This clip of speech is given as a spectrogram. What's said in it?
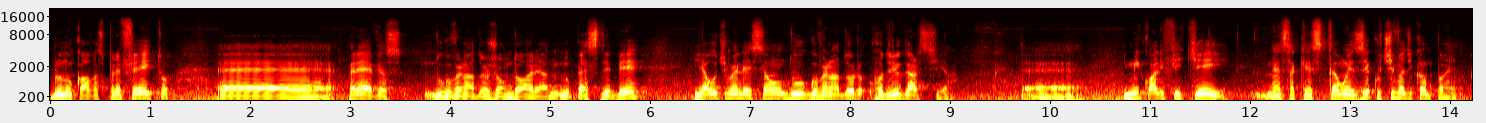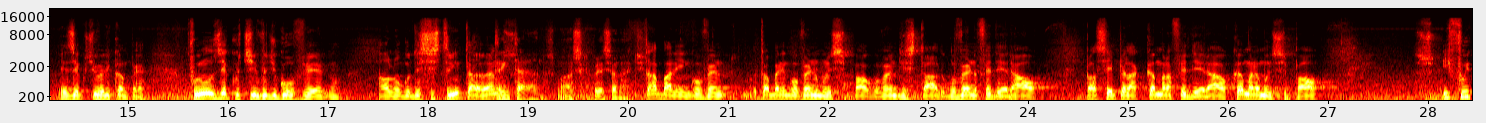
Bruno Covas prefeito, é, prévias do governador João Dória no PSDB e a última eleição do governador Rodrigo Garcia. É, e me qualifiquei nessa questão executiva de campanha. Executiva de campanha. Fui um executivo de governo ao longo desses 30 anos. 30 anos, nossa, que impressionante. Trabalhei em governo, trabalhei em governo municipal, governo de estado, governo federal, passei pela Câmara Federal, Câmara Municipal e fui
